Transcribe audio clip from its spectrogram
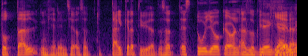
total injerencia, o sea, total creatividad. O sea, es tuyo, cabrón, haz lo que quieras.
